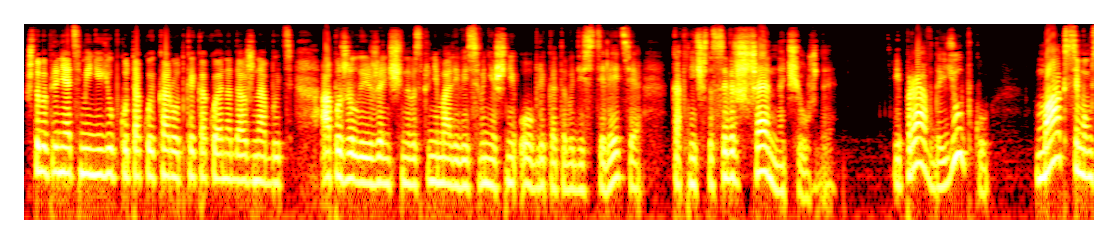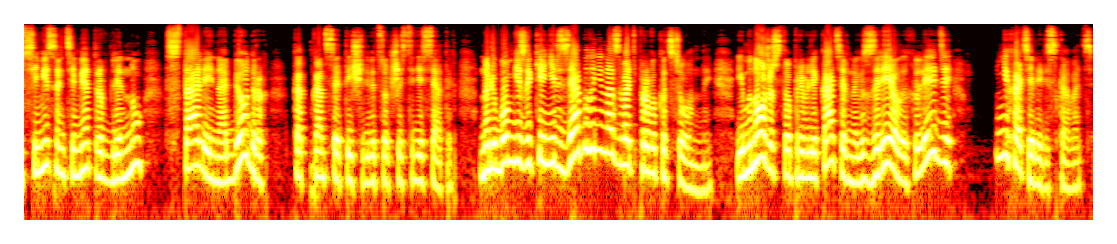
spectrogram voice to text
чтобы принять мини-юбку такой короткой, какой она должна быть, а пожилые женщины воспринимали весь внешний облик этого десятилетия как нечто совершенно чуждое. И правда, юбку, максимум 7 сантиметров в длину, с талией на бедрах, как в конце 1960-х, на любом языке нельзя было не назвать провокационной, и множество привлекательных, зрелых леди не хотели рисковать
